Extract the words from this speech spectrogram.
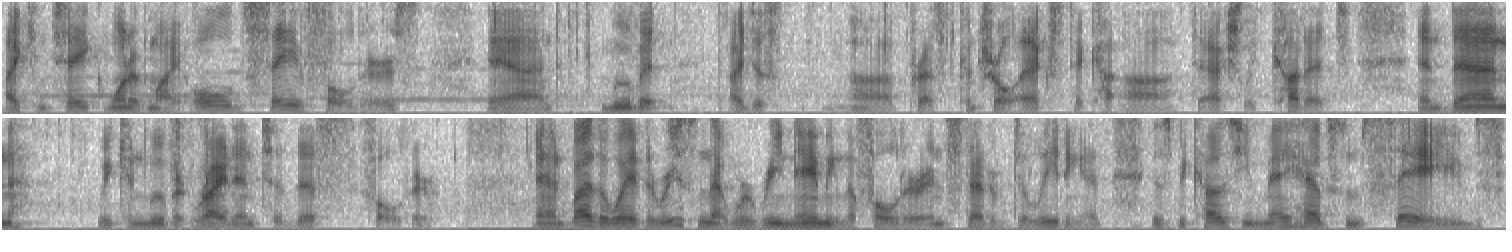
I can take one of my old save folders and move it. I just uh, pressed Control X to, uh, to actually cut it, and then we can move it right into this folder. And by the way, the reason that we're renaming the folder instead of deleting it is because you may have some saves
